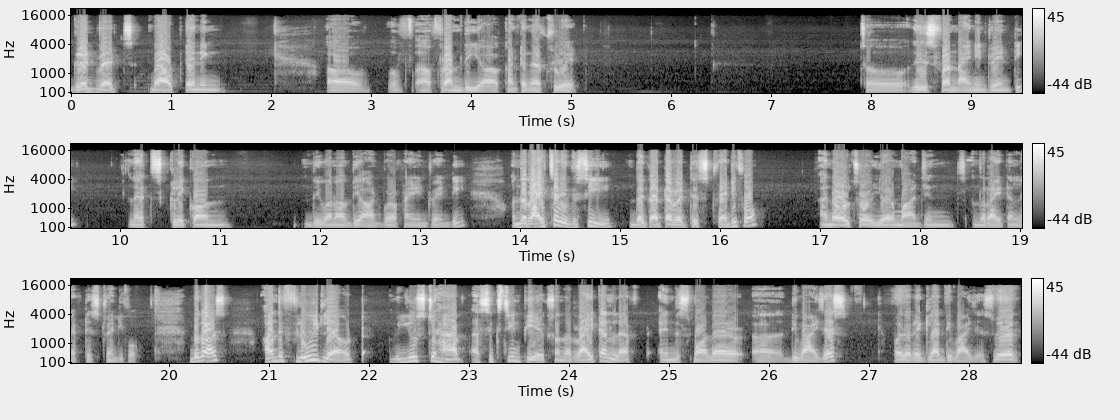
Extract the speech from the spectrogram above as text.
grid widths by obtaining from the container fluid so this is for 1920 let's click on the one of the artboard of 1920 on the right side if you see the gutter width is 24 and also your margins on the right and left is 24 because on the fluid layout we used to have a 16 px on the right and left in the smaller uh, devices for the regular devices where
